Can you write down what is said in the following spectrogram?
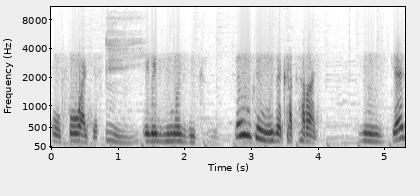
go fowa ke Eh. e be dino le ditshile same thing with the cataract you get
